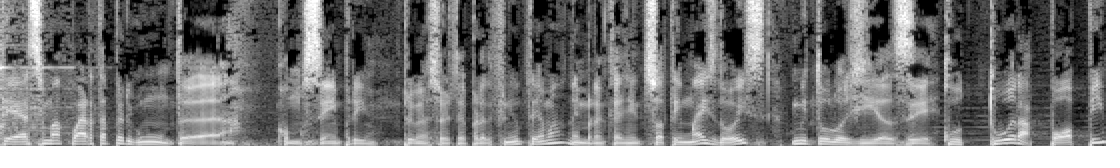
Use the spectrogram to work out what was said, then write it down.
Décima quarta pergunta. Como sempre, primeiro sorteio para definir o tema. Lembrando que a gente só tem mais dois: mitologias e cultura pop.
